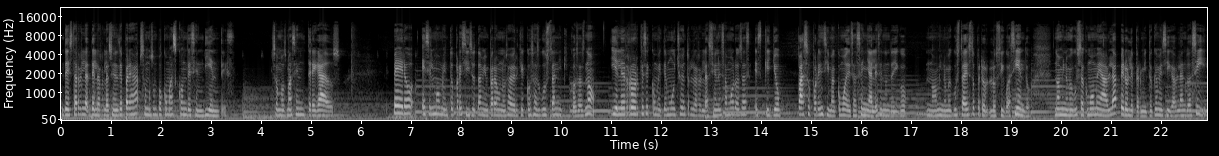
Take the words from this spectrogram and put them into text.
de, esta, de las relaciones de pareja somos un poco más condescendientes, somos más entregados, pero es el momento preciso también para uno saber qué cosas gustan y qué cosas no. Y el error que se comete mucho dentro de las relaciones amorosas es que yo paso por encima como de esas señales en donde digo, no, a mí no me gusta esto, pero lo sigo haciendo. No, a mí no me gusta cómo me habla, pero le permito que me siga hablando así.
